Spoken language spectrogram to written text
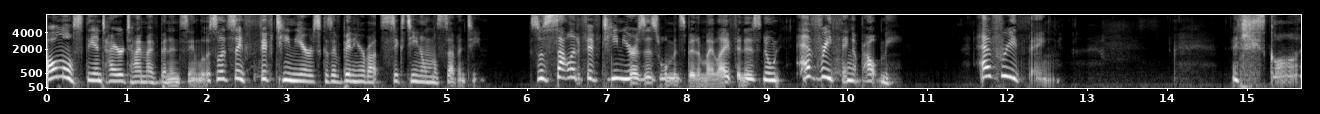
Almost the entire time I've been in St. Louis. So let's say 15 years because I've been here about 16, almost 17. So solid 15 years this woman's been in my life and has known everything about me. Everything. And she's gone.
